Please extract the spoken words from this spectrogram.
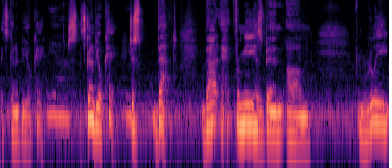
it's going to be okay. Yeah. Just- it's going to be okay. Just that. That for me has been um, really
